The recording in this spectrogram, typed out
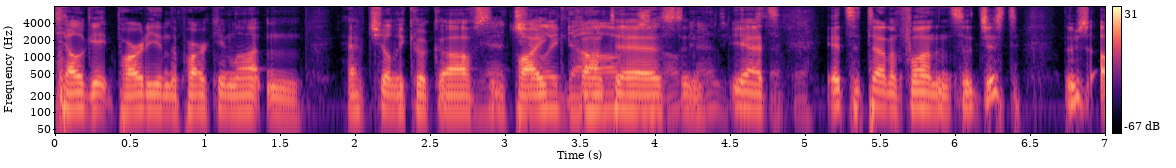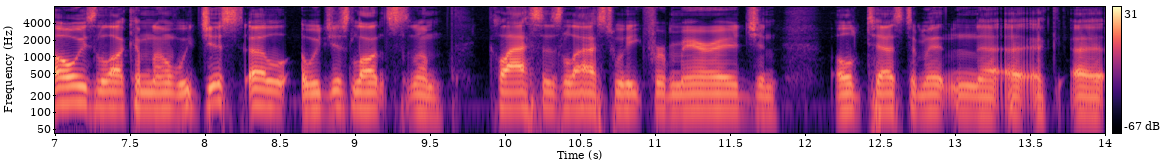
tailgate party in the parking lot and have chili cook-offs Yeah, and pie contests and and, all kinds of good yeah, it's stuff, yeah. it's a ton of fun. And so just there's always a lot coming on. We just uh, we just launched some classes last week for marriage and Old Testament and uh, a, a,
